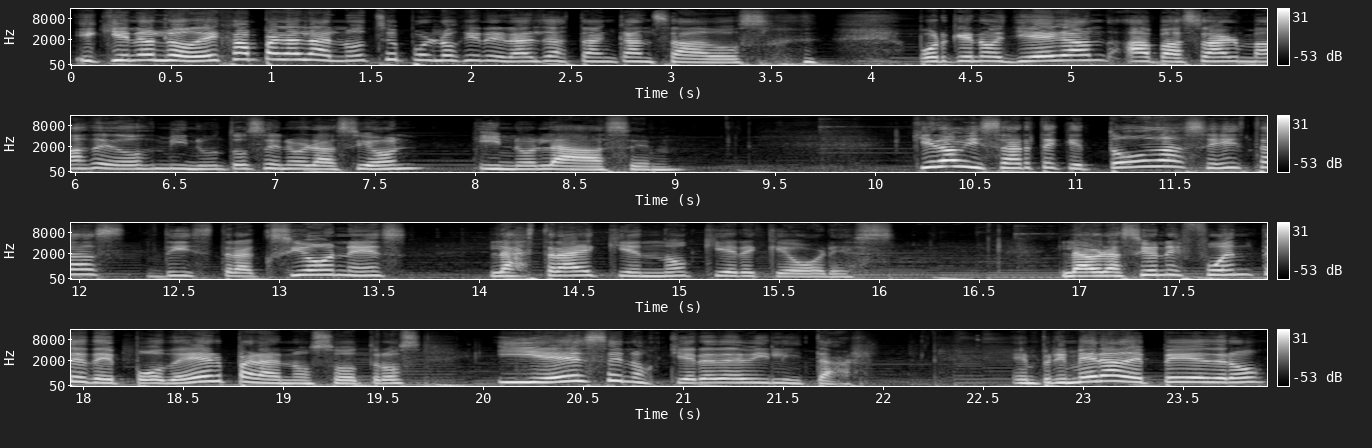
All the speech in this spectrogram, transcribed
Y quienes lo dejan para la noche por lo general ya están cansados, porque no llegan a pasar más de dos minutos en oración y no la hacen. Quiero avisarte que todas estas distracciones las trae quien no quiere que ores. La oración es fuente de poder para nosotros y ese nos quiere debilitar. En primera de Pedro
